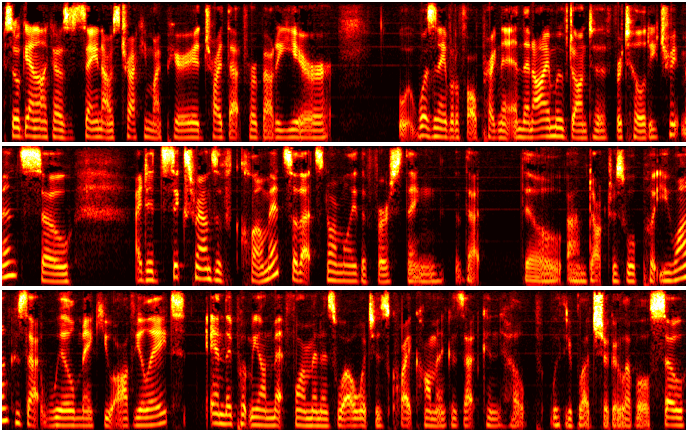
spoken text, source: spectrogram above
So again, like I was saying, I was tracking my period, tried that for about a year, wasn't able to fall pregnant, and then I moved on to fertility treatments. So I did six rounds of Clomid, so that's normally the first thing that they'll um, doctors will put you on because that will make you ovulate. And they put me on metformin as well, which is quite common because that can help with your blood sugar levels. So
